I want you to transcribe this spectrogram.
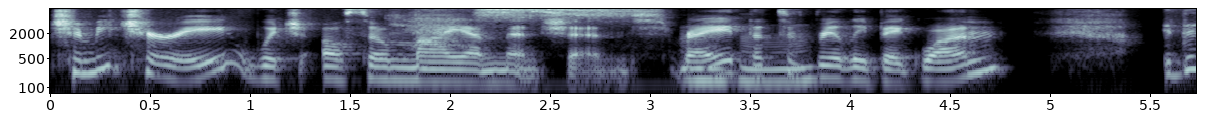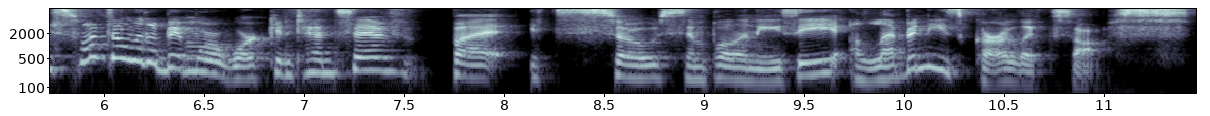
Chimichurri, which also Maya mentioned, right? That's a Mhm. really big one. This one's a little bit more work intensive, but it's so simple and easy. A Lebanese garlic sauce.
